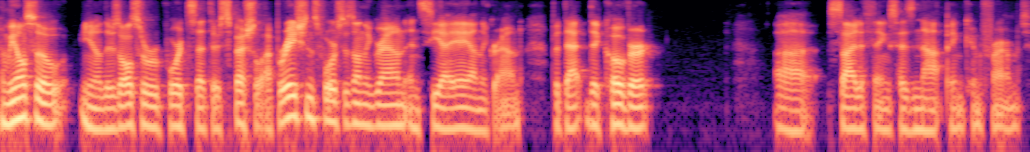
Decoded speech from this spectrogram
And we also, you know, there's also reports that there's special operations forces on the ground and CIA on the ground, but that the covert uh, side of things has not been confirmed.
